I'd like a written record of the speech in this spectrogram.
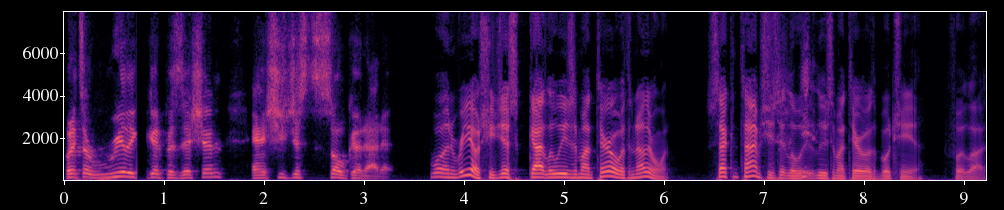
But it's a really good position, and she's just so good at it. Well, in Rio, she just got Luiza Monteiro with another one. Second time she's hit Lu- Luiza Monteiro with a Botinha footlock.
